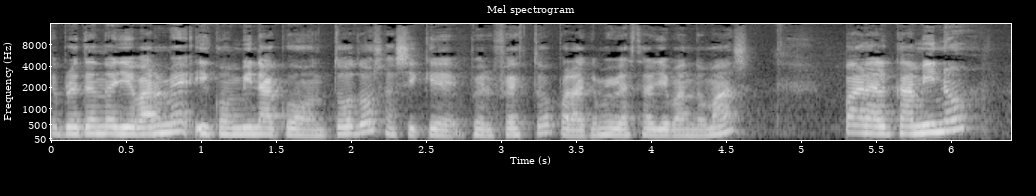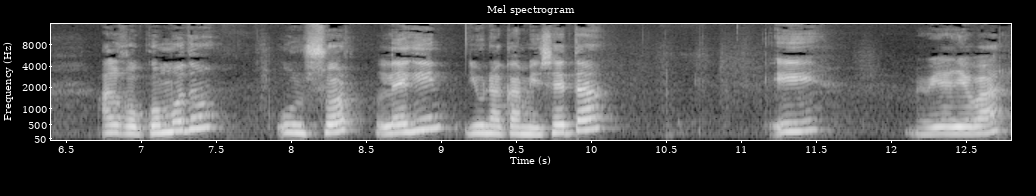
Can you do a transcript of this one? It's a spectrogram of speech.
que pretendo llevarme y combina con todos, así que perfecto, ¿para qué me voy a estar llevando más? Para el camino, algo cómodo, un short, legging y una camiseta y me voy a llevar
